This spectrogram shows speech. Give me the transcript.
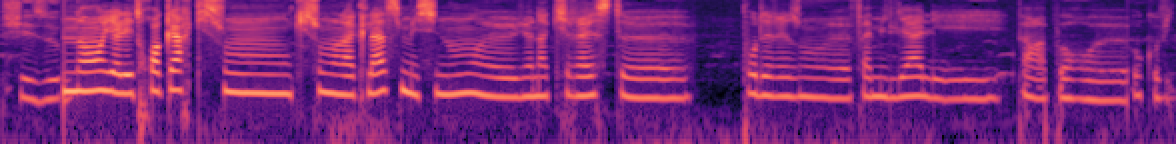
chez eux Non, il y a les trois quarts qui sont, qui sont dans la classe, mais sinon euh, il y en a qui restent euh, pour des raisons euh, familiales et par rapport au Covid.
